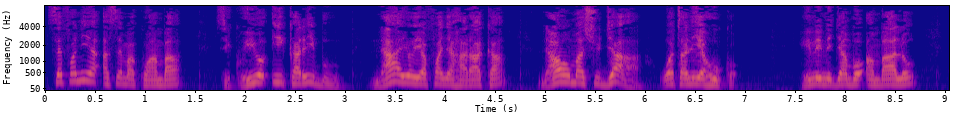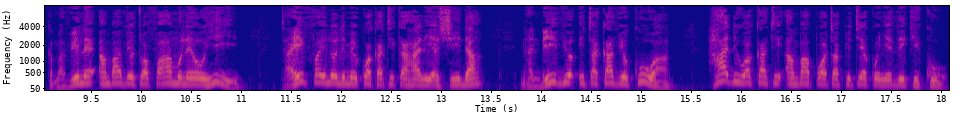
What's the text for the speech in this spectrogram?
Sefania asema kwamba siku hiyo i karibu nayo na yafanya haraka nao mashujaa watalia huko. Hili ni jambo ambalo kama vile ambavyo twafahamu leo hii taifa hilo limekuwa katika hali ya shida na ndivyo itakavyokuwa hadi wakati ambapo watapitia kwenye dhiki kuu.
